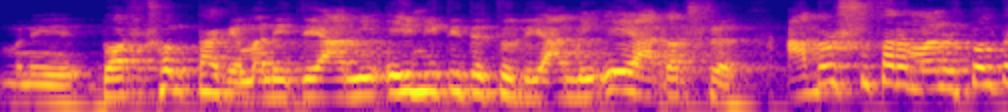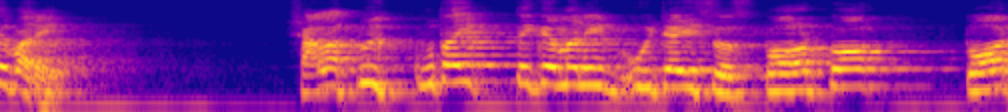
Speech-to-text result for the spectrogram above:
মানে দর্শন থাকে মানে যে আমি এই নীতিতে চলি, আমি এই আদর্শ আদর্শ ছাড়া মানুষ চলতে পারে। শালা, তুই কোথায় থেকে মানে উইটাইছস? তোর তো, তোর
